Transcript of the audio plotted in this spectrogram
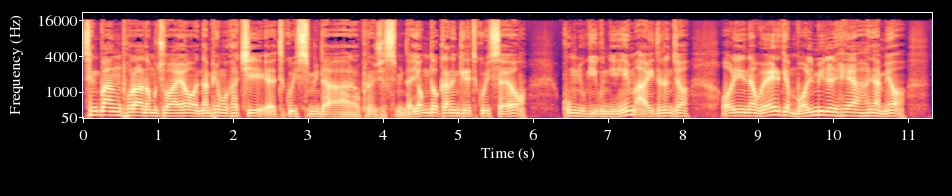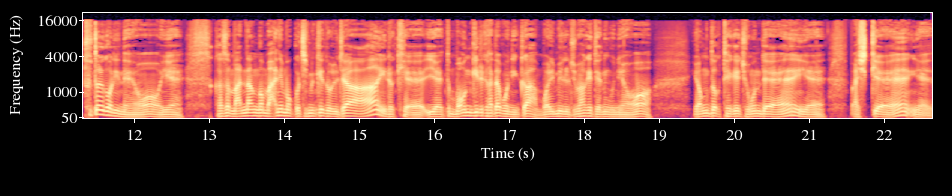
생방 보라 너무 좋아요. 남편과 같이 예, 듣고 있습니다. 라고 보내주셨습니다. 영덕 가는 길에 듣고 있어요. 0629님, 아이들은 저 어린이나 왜 이렇게 멀미를 해야 하냐며 투덜거리네요. 예. 가서 만난 거 많이 먹고 재밌게 놀자. 이렇게, 예. 또 먼 길을 가다 보니까 멀미를 좀 하게 되는군요. 영덕 되게 좋은데, 예. 맛있게, 예.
